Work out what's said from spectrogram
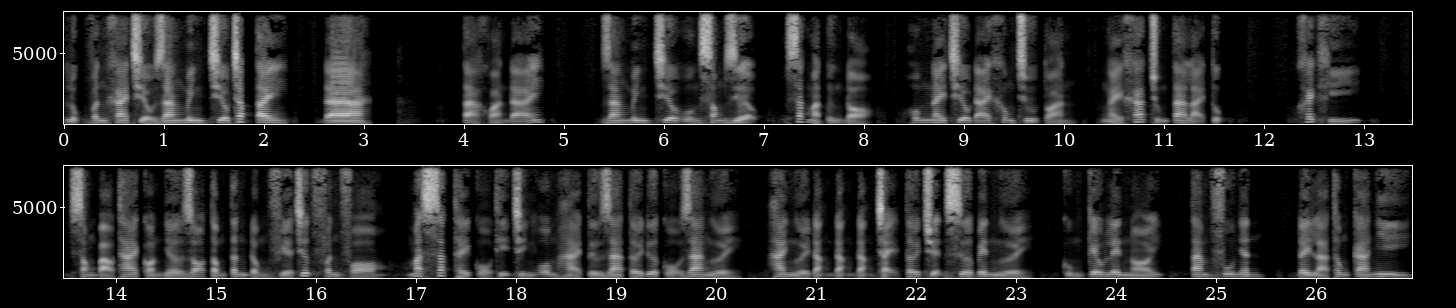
Lục Vân Khai chiều Giang Minh Chiêu chắp tay, đà, tạ khoản đãi. Giang Minh Chiêu uống xong rượu, sắc mặt ửng đỏ, hôm nay chiêu đãi không chu toàn, ngày khác chúng ta lại tục. Khách khí, Song bảo thai còn nhớ rõ Tống Tân Đồng phía trước phân phó, mắt sắc thấy cổ thị chính ôm hải tử ra tới đưa cổ ra người, hai người đặng đặng đặng chạy tới chuyện xưa bên người, cùng kêu lên nói, tam phu nhân, đây là thông ca nhi.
